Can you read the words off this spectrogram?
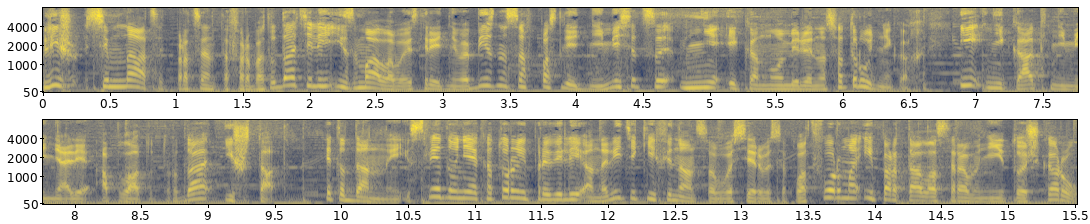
Лишь 17% работодателей из малого и среднего бизнеса в последние месяцы не экономили на сотрудниках и никак не меняли оплату труда и штат – это данные исследования, которые провели аналитики финансового сервиса платформа и портала сравни.ру.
